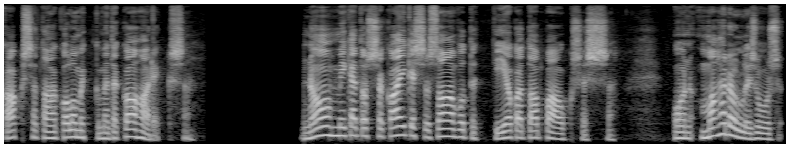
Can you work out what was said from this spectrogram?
238. No, mikä tuossa kaikessa saavutettiin joka tapauksessa, on mahdollisuus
